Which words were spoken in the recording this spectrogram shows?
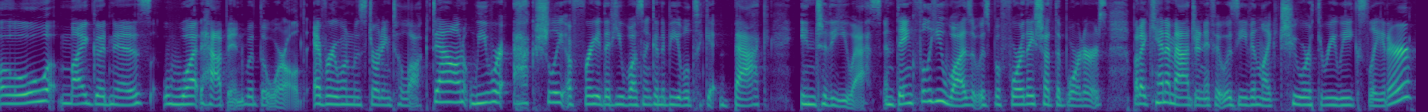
oh my goodness, what happened with the world? Everyone was starting to lock down. We were actually afraid that he wasn't going to be able to get back into the US. And thankfully he was. It was before they shut the borders. But I can't imagine if it was even like two or three weeks later.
